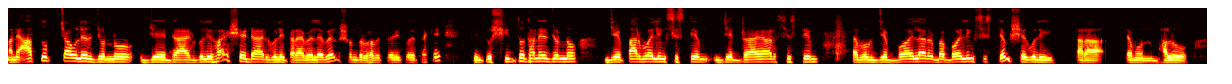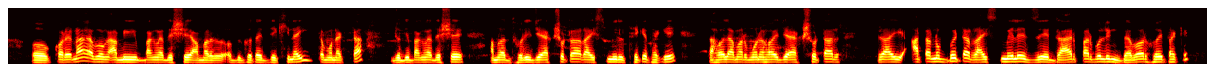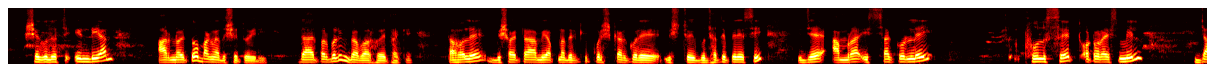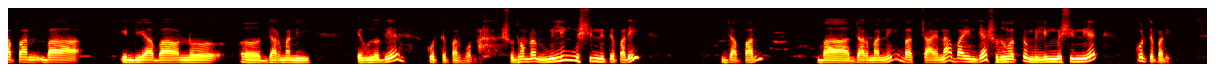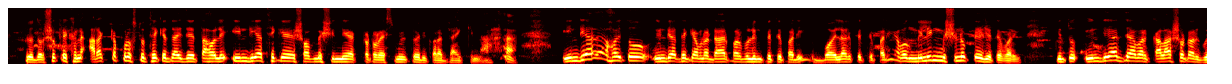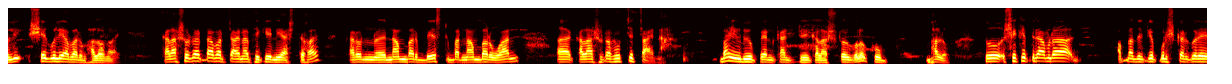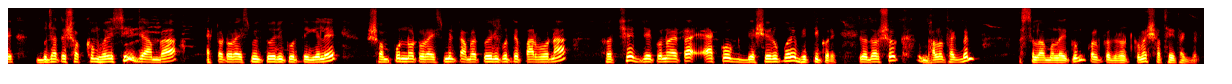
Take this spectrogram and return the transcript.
মানে আতপ চাউলের জন্য যে ড্রায়ারগুলি হয় সেই ড্রায়ারগুলি তারা অ্যাভেলেবেল, সুন্দরভাবে তৈরি করে থাকে। কিন্তু সিদ্ধ ধানের জন্য যে পারবয়েলিং সিস্টেম, যে ড্রায়ার সিস্টেম এবং যে বয়লার বা বয়লিং সিস্টেম সেগুলি তারা তেমন ভালো করে না এবং আমি বাংলাদেশে আমার অভিজ্ঞতায় দেখি নাই তেমন একটা। যদি বাংলাদেশে আমরা ধরি যে একশোটা রাইস মিল থেকে থাকে, তাহলে আমার মনে হয় যে একশোটার প্রায় আটানব্বইটা রাইস মিলে যে ড্রায়ার পারবোলিং ব্যবহার হয়ে থাকে, সেগুলি হচ্ছে ইন্ডিয়ান আর নয়তো বাংলাদেশে তৈরি ড্রায়ার পারবোলিং ব্যবহার হয়ে থাকে। তাহলে বিষয়টা আমি আপনাদেরকে পরিষ্কার করে নিশ্চয়ই বোঝাতে পেরেছি যে আমরা ইচ্ছা করলেই full set, auto rice mill, Japan বা ইন্ডিয়া বা অন্য জার্মানি এগুলো দিয়ে করতে পারব না। শুধু আমরা মিলিং মেশিন নিতে পারি জাপান বা জার্মানি বা চায়না বা ইন্ডিয়া শুধুমাত্র মিলিং মেশিন নিয়ে করতে পারি। প্রিয় দর্শক, এখানে আর একটা প্রশ্ন থেকে যায় যে তাহলে ইন্ডিয়া থেকে সব মেশিন নিয়ে একটা রাইস মিল তৈরি করা যায় কি না হ্যাঁ ইন্ডিয়া হয়তো ইন্ডিয়া থেকে আমরা ডায়ার পারবোলিং পেতে পারি বয়লার পেতে পারি এবং মিলিং মেশিনও পেয়ে যেতে পারি। কিন্তু ইন্ডিয়ার যে আবার কালার শোটারগুলি সেগুলি আবার ভালো নয়। কালার শোটারটা আবার চায়না থেকে নিয়ে আসতে হয়, কারণ নাম্বার বেস্ট বা নাম্বার ওয়ান কালার শোটার হচ্ছে চায়না বা ইউরোপিয়ান কান্ট্রির কালার শুটারগুলো খুব ভালো। তো সেক্ষেত্রে আমরা আপনাদেরকে পরিষ্কার করে বোঝাতে সক্ষম হয়েছি যে আমরা একটা অটো রাইস মিল তৈরি করতে গেলে সম্পূর্ণ রাইস মিলটা আমরা তৈরি করতে পারব না। হচ্ছে যে কোনো একটা একক দেশের উপরে ভিত্তি করে। প্রিয় দর্শক, ভালো থাকবেন। আসসালামু আলাইকুম, কলকাতা ডট কমের সাথেই থাকবেন।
